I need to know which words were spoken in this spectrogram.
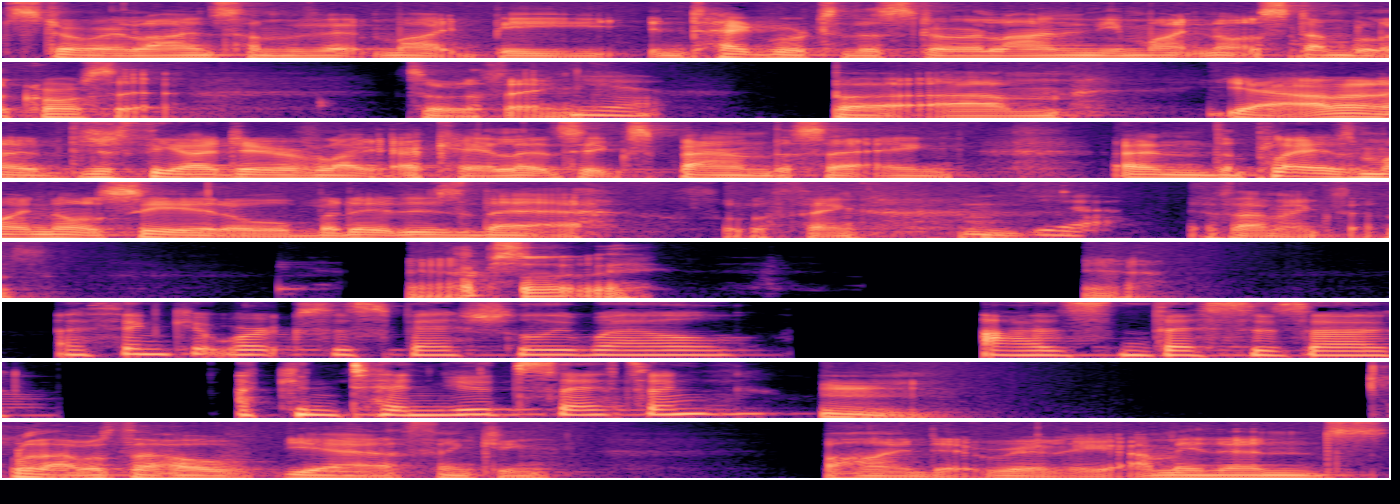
storyline. Some of it might be integral to the storyline, and you might not stumble across it, sort of thing. Yeah. But um, yeah, I don't know. Just the idea of like, okay, let's expand the setting, and the players might not see it all, but it is there, sort of thing. Yeah. If that makes sense. Yeah. Absolutely. Yeah. I think it works especially well as this is a a continued setting. Hmm. Well, that was the whole yeah thinking behind it, really. I mean, and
